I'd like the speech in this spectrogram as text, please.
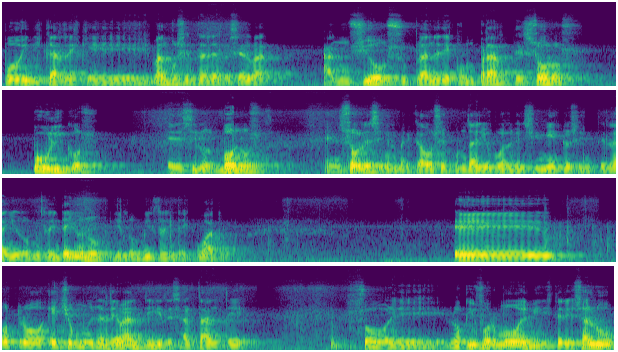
puedo indicarles que el Banco Central de Reserva anunció su plan de comprar tesoros públicos, es decir, los bonos, en soles en el mercado secundario con el vencimiento entre el año 2031 y el 2034. Eh, otro hecho muy relevante y resaltante sobre lo que informó el Ministerio de Salud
